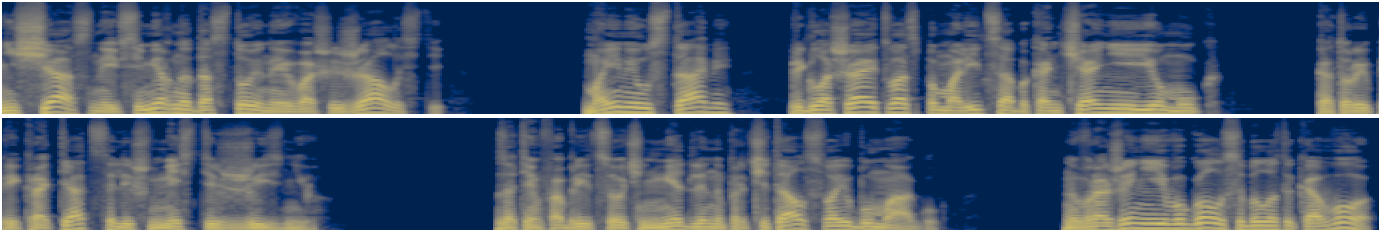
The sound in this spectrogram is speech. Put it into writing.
несчастная и всемерно достойная вашей жалости, моими устами приглашает вас помолиться об окончании ее мук, которые прекратятся лишь вместе с жизнью». Затем Фабрицио очень медленно прочитал свою бумагу. Но выражение его голоса было таково,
